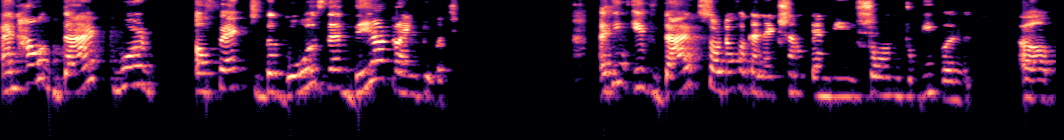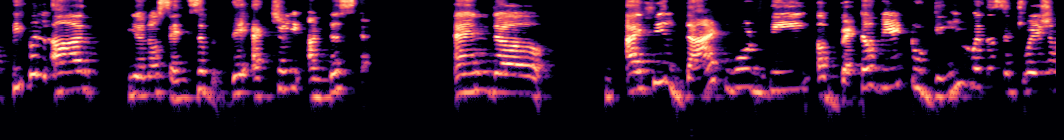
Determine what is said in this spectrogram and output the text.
and how that would affect the goals that they are trying to achieve. I think if that sort of a connection can be shown to people, uh, people are, you know, sensible. They actually understand. And uh, I feel that would be a better way to deal with a situation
